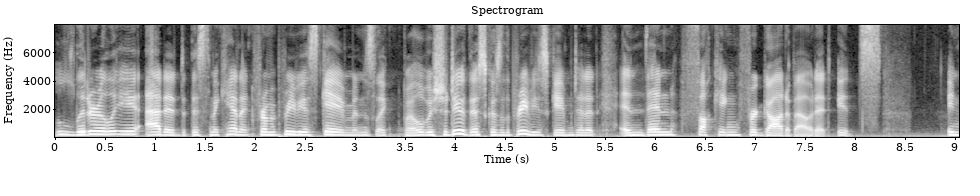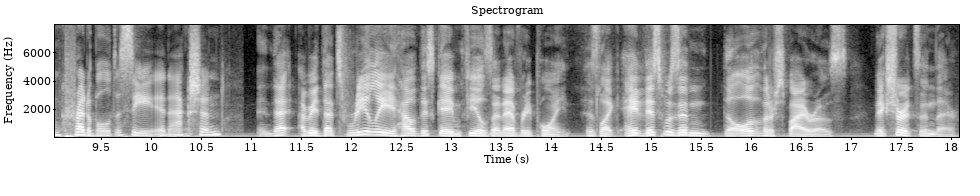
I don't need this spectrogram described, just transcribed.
literally added this mechanic from a previous game and is like, well, we should do this because the previous game did it, and then fucking forgot about it. It's incredible to see in action. and that I mean that's really how this game feels at every point. It's like, hey, this was in the other Spyros. Make sure it's in there.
